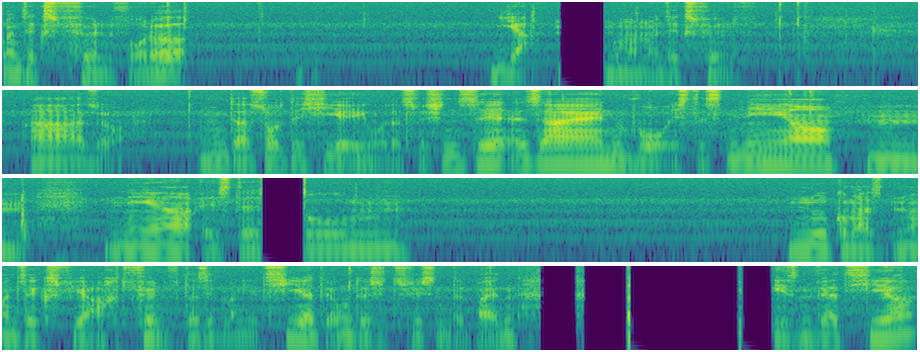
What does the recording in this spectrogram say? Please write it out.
965, oder? Ja, Nummer 965. Also, das sollte hier irgendwo dazwischen sein. Wo ist es näher? Hm, näher ist es um 0,96485. Da sieht man jetzt hier der Unterschied zwischen den beiden. Diesen Wert hier.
